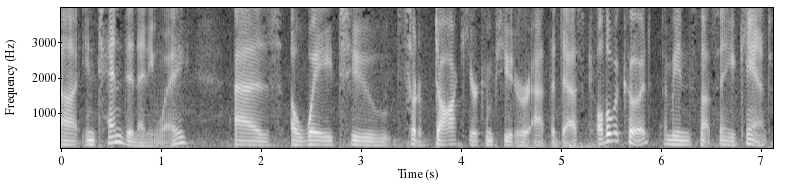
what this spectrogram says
uh, intended anyway as a way to sort of dock your computer at the desk. Although it could. I mean, it's not saying it can't.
